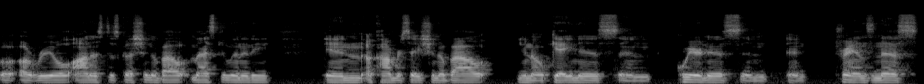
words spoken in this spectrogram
a, a real honest discussion about masculinity in a conversation about, you know, gayness and queerness and, and transness.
